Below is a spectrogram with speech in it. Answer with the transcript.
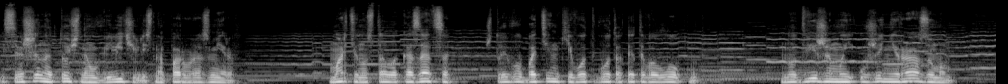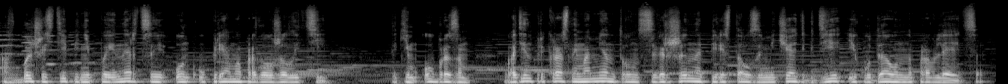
и совершенно точно увеличились на пару размеров. Мартину стало казаться, что его ботинки вот-вот от этого лопнут. Но движимый уже не разумом, а в большей степени по инерции он упрямо продолжал идти. Таким образом, в один прекрасный момент он совершенно перестал замечать, где и куда он направляется –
